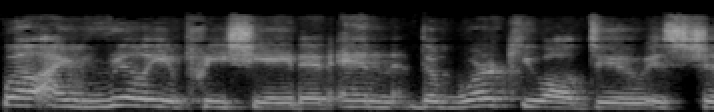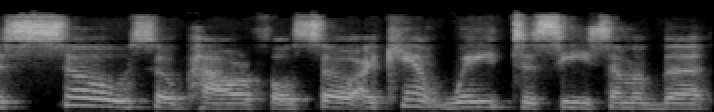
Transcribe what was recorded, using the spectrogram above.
Well, I really appreciate it. And the work you all do is just so, so powerful. So I can't wait to see some of the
